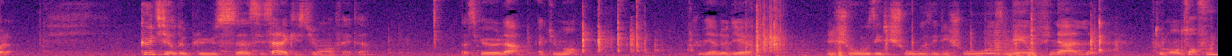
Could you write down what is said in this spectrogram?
voilà. Que dire de plus? C'est ça la question en fait. Hein. Parce que là, actuellement, je viens de dire des choses et des choses et des choses, mais au final, tout le monde s'en fout.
